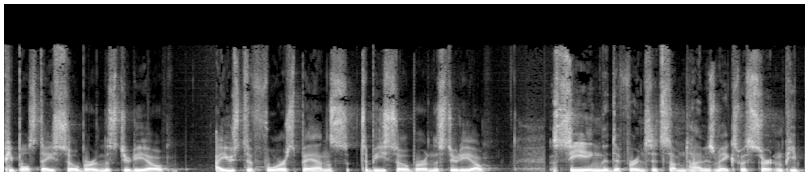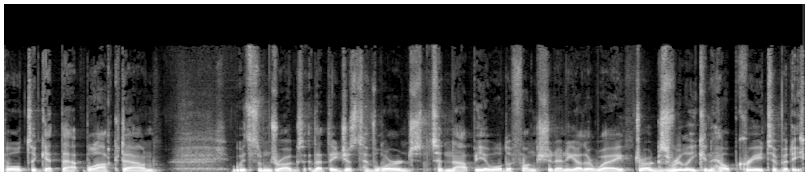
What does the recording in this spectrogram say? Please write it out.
people stay sober in the studio. I used to force bands to be sober in the studio seeing the difference it sometimes makes with certain people to get that block down with some drugs that they just have learned to not be able to function any other way. Drugs really can help creativity.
